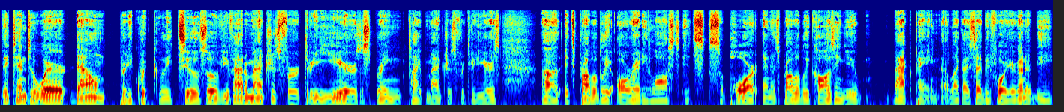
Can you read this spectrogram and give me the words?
they tend to wear down pretty quickly too. So if you've had a mattress for three years, a spring type mattress for three years, uh, it's probably already lost its support and it's probably causing you back pain. Uh, like I said before, you're going to be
